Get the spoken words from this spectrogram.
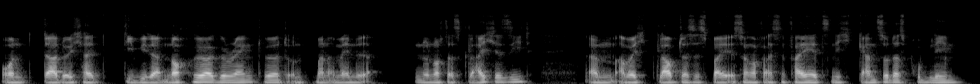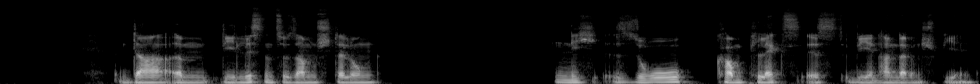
und dadurch halt die wieder noch höher gerankt wird und man am Ende nur noch das Gleiche sieht. Ähm, aber ich glaube, das ist bei Song of Ice and Fire jetzt nicht ganz so das Problem, da ähm, die Listenzusammenstellung nicht so komplex ist wie in anderen Spielen.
